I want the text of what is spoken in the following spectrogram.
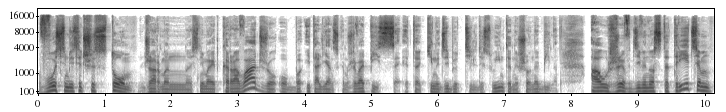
В 86-м Джарман снимает «Караваджо» об итальянском живописце. Это кинодебют Тильды Суинтон и Шона Бина. А уже в 93-м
